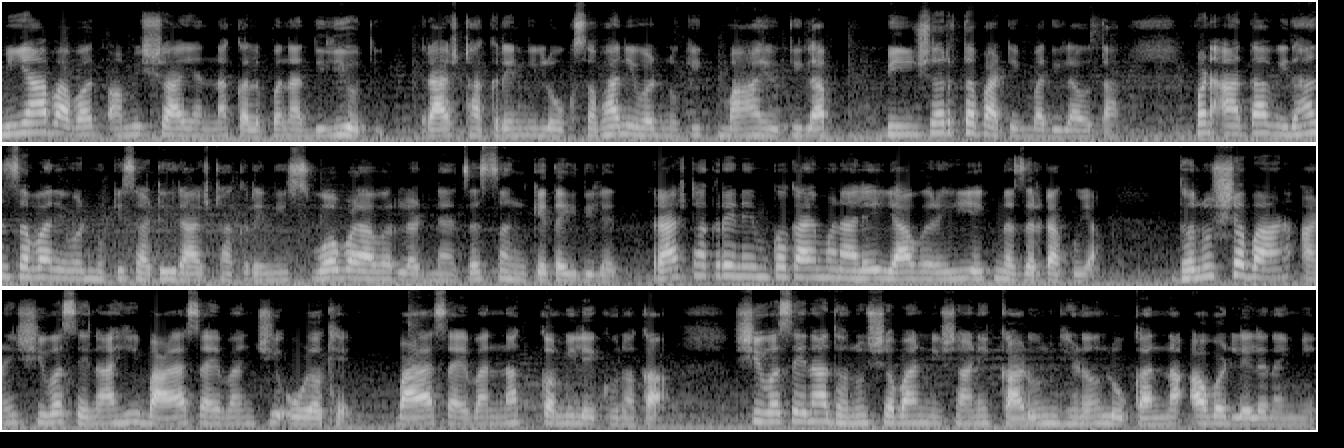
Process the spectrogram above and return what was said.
मी याबाबत अमित शहा यांना कल्पना दिली होती. राज ठाकरेंनी लोकसभा निवडणुकीत महायुतीला बिनशर्त पाठिंबा दिला होता. पण आता विधानसभा निवडणुकीसाठी राज ठाकरेंनी स्वबळावर लढण्याचे संकेतही दिलेत. राज ठाकरे नेमकं काय म्हणाले यावरही एक नजर टाकूया. धनुष्यबाण आणि शिवसेना ही बाळासाहेबांची ओळख आहे. बाळासाहेबांना कमी लेखू नका. शिवसेना धनुष्यबाण निशाणी काढून घेणं लोकांना आवडलेलं नाहीये.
